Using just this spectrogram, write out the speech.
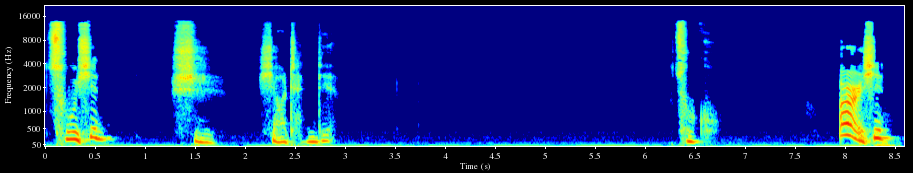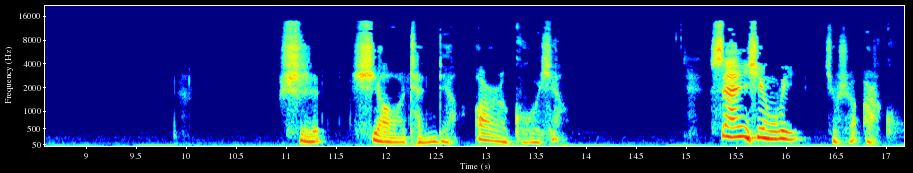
粗性是小乘的粗果，二性是小乘的二果相，三性位就是二果，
